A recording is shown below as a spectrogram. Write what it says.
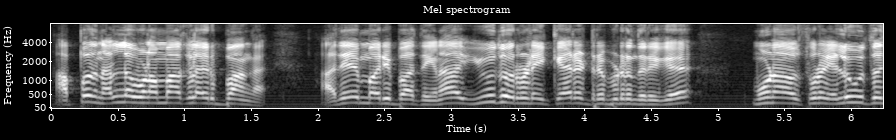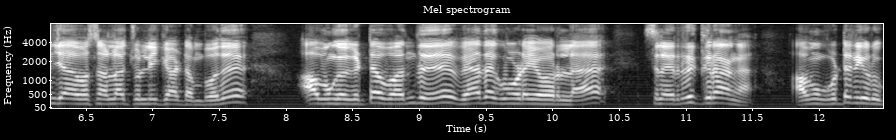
அப்போ நல்ல உணமாக்களாக இருப்பாங்க. அதே மாதிரி பார்த்தீங்கன்னா யூதருடைய கேரக்டர் எப்படி இருந்திருக்கு? மூணாவது சூழல் எழுபத்தஞ்சாவது வருஷம் எல்லாம் சொல்லி காட்டும் போது அவங்கக்கிட்ட வந்து வேதகமுடையவரில் சிலர் இருக்கிறாங்க. அவங்ககிட்ட நீ ஒரு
